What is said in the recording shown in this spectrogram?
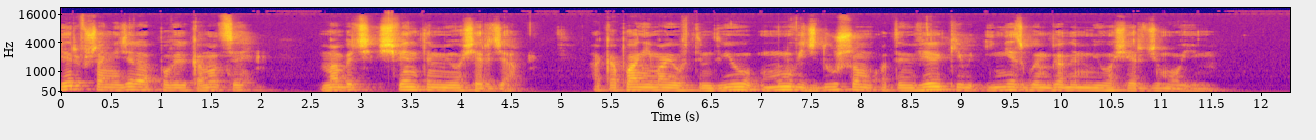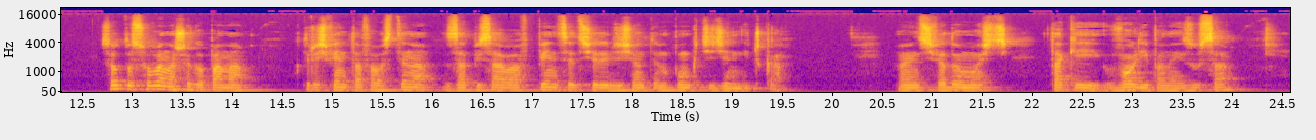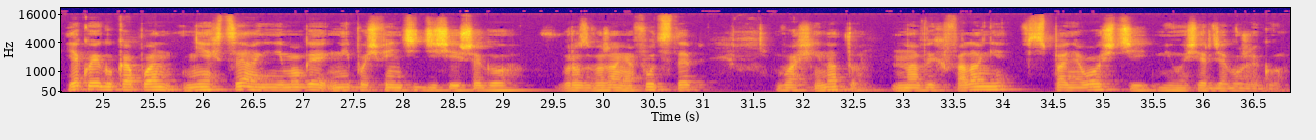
Pierwsza niedziela po Wielkanocy ma być świętem miłosierdzia, a kapłani mają w tym dniu mówić duszom o tym wielkim i niezgłębionym miłosierdziu moim. Są to słowa naszego Pana, które święta Faustyna zapisała w 570 punkcie dzienniczka. Mając świadomość takiej woli Pana Jezusa, jako Jego kapłan nie chcę ani nie mogę nie poświęcić dzisiejszego rozważania footstep właśnie na to, na wychwalanie wspaniałości miłosierdzia Bożego.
